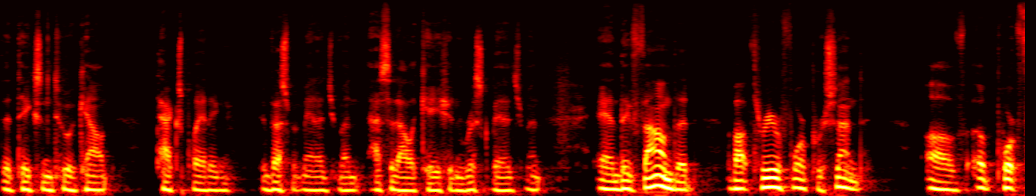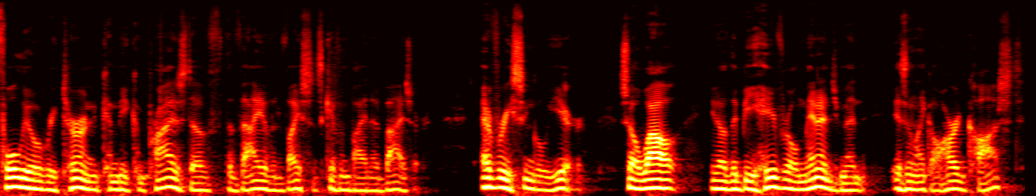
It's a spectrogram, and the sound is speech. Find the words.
that takes into account tax planning, investment management, asset allocation, risk management. And they found that about three or four percent of a portfolio return can be comprised of the value of advice that's given by an advisor every single year. So while you know the behavioral management isn't like a hard cost,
